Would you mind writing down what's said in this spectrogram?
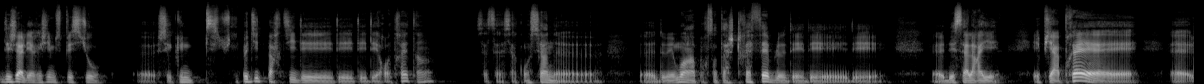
déjà les régimes spéciaux euh, c'est qu'une petite partie des, retraites. Hein. Ça, concerne euh, de mémoire un pourcentage très faible des, salariés. Et puis après, euh,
